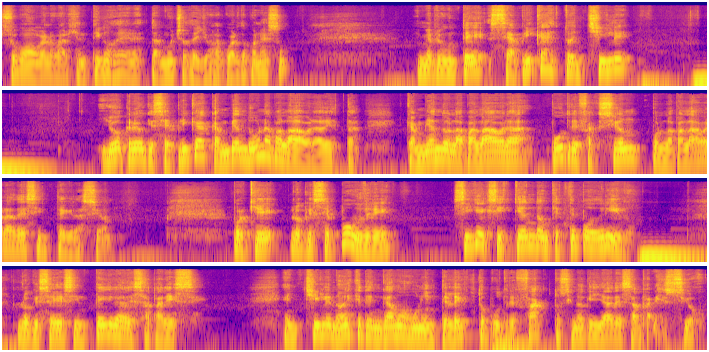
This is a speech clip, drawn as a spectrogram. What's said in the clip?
Supongo que los argentinos deben estar muchos de ellos de acuerdo con eso. Y me pregunté, ¿se aplica esto en Chile? Yo creo que se aplica cambiando una palabra de esta, cambiando la palabra putrefacción por la palabra desintegración. Porque lo que se pudre sigue existiendo aunque esté podrido. Lo que se desintegra desaparece. En Chile no es que tengamos un intelecto putrefacto, sino que ya desapareció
